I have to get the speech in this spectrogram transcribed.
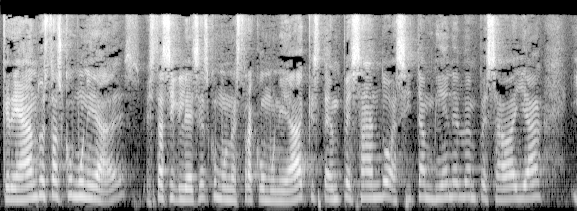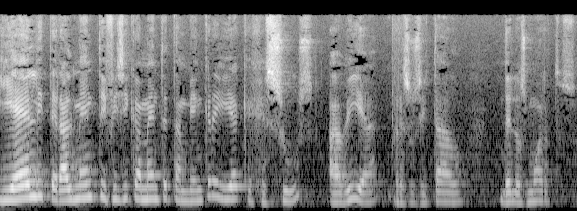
creando estas comunidades, estas iglesias como nuestra comunidad que está empezando, así también él lo empezaba ya y él literalmente y físicamente también creía que Jesús había resucitado de los muertos.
